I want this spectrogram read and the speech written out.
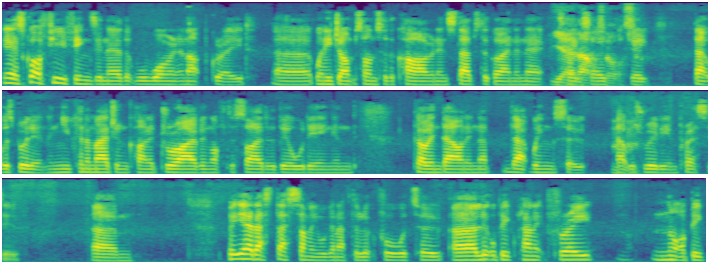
yeah, it's got a few things in there that will warrant an upgrade. uh, when he jumps onto the car and then stabs the guy in the neck. Yeah, takes over awesome. That was brilliant, and you can imagine kind of driving off the side of the building and going down in that that wingsuit. That Mhm. was really impressive. Um, but yeah, that's that's something we're going to have to look forward to. Uh, Little Big Planet three, not a big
